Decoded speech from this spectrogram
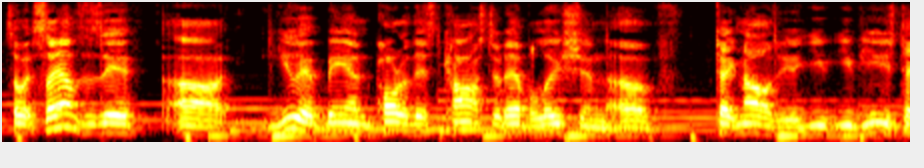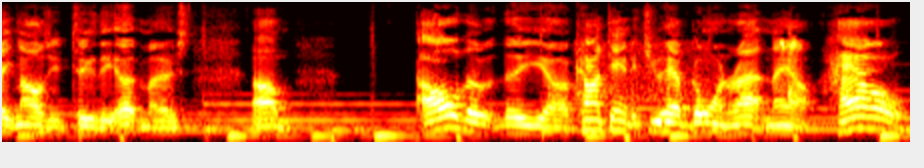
So it sounds as if uh, you have been part of this constant evolution of technology. You, you've used technology to the utmost. Um, all the the uh, content that you have going right now, how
